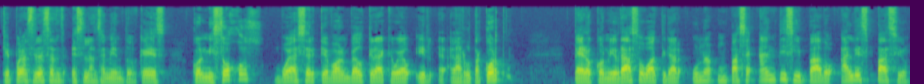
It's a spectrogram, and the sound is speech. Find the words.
que pueden hacer ese, lanzamiento, que es, con mis ojos voy a hacer que Von Bell crea que voy a ir a la ruta corta, pero con mi brazo voy a tirar un pase anticipado al espacio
